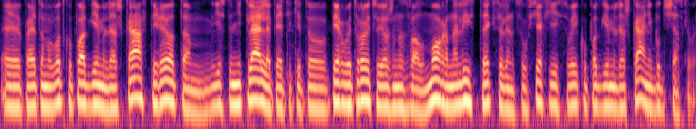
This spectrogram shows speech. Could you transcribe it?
Э, поэтому вот Купат Гемель HK вперед, там если не кляль, опять-таки, то первую троицу я уже назвал. Мор, Аналист, Excellence. У всех есть свои купот гемеляшка, они будут счастливы.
